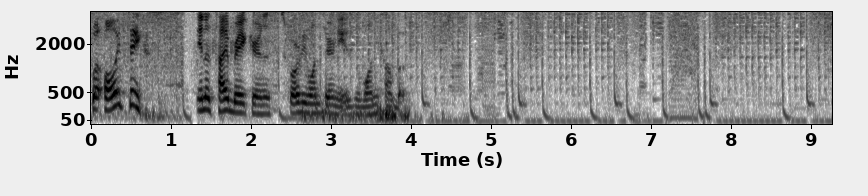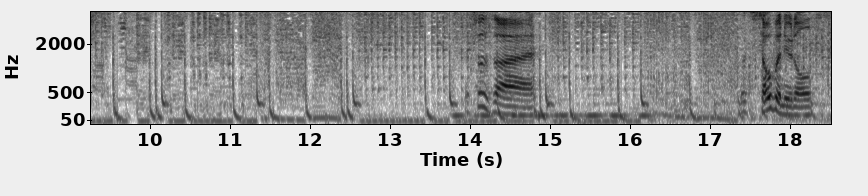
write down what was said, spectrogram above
But all it takes in a tiebreaker in a score v1 tourney is one combo. Was uh with Soba Noodles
